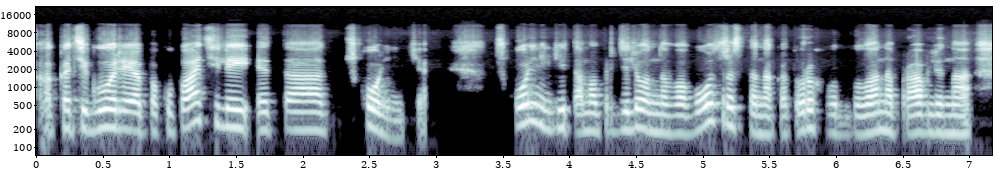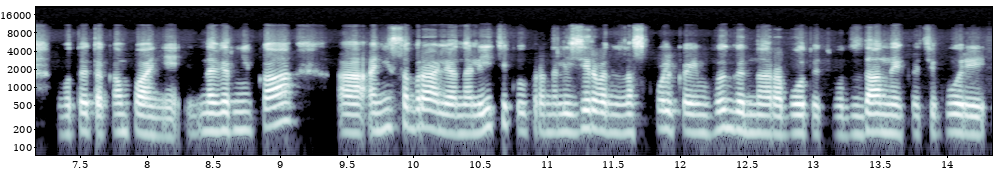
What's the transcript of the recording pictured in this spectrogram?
а, категория покупателей – это школьники школьники там определенного возраста, на которых вот была направлена вот эта компания. Наверняка а, они собрали аналитику и проанализировали, насколько им выгодно работать вот с данной категорией,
